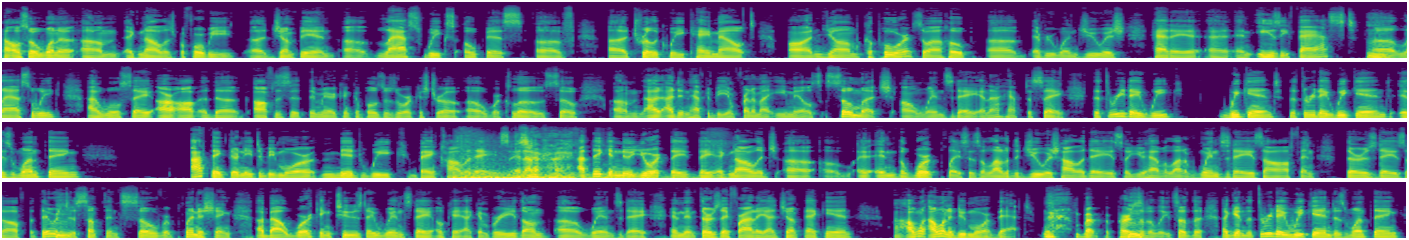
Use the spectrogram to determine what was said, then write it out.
I also want to um, acknowledge before we uh, jump in, uh, last week's opus of uh, Trilloquy came out on Yom Kippur. So I hope uh, everyone Jewish had a, a an easy fast mm. uh, last week. I will say our the office at the American Composers Orchestra uh, were closed, so um, I, I, didn't have to be in front of my emails so much on Wednesday. And I have to say, the three day week weekend, the three day weekend is one thing I think there need to be more midweek bank holidays, and I, right? I, think in New York they they acknowledge uh, uh, in the workplaces a lot of the Jewish holidays. So you have a lot of Wednesdays off and Thursdays off. But there was mm. just something so replenishing about working Tuesday, Wednesday. Okay, I can breathe on uh, Wednesday, and then Thursday, Friday I jump back in. I, I want I want to do more of that, but mm. personally. Mm. So the again the three day weekend is one thing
